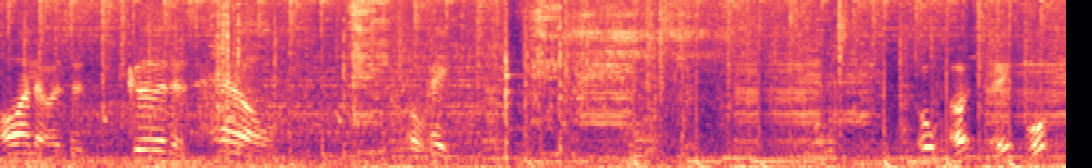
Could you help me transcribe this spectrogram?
All I know is it's good as hell. Oh, hey. Oh, uh, hey, oh.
